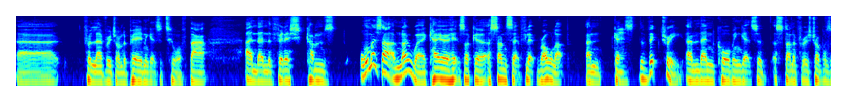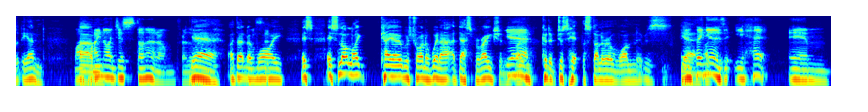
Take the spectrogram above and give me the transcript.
uh, for leverage on the pin and gets a two off that. And then the finish comes almost out of nowhere. KO hits like a, a sunset flip roll up and gets the victory. And then Corbin gets a, a stunner for his troubles at the end. why, why um, not just stunner him for the Yeah, I don't know What's why. It's it's not like KO was trying to win out of desperation. Yeah. Like, could have just hit the stunner and won. It was yeah. the thing I- is, he hit um,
